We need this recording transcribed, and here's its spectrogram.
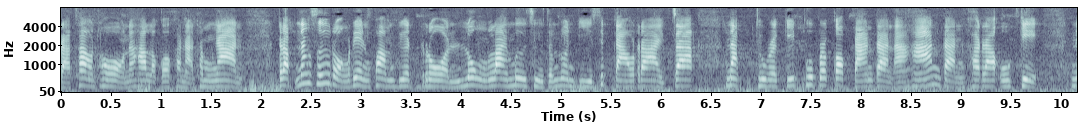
ระข้าวทองนะคะ แล้วก็คณะทำงาน รับหนังสือร้องเรียนความเดือดร้อน ลงลายมือชื่อจำนวน29ราย จากนักธุรกิจผู้ประกอบการร้านอาหารร้านคาราโอเกะใน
